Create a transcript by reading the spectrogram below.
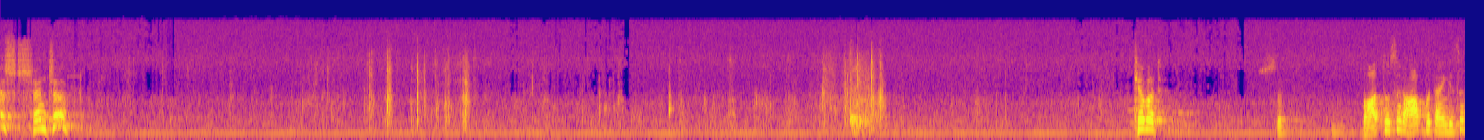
Yes, center. क्या बात है? सर बात तो सर आप बताएँगे सर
